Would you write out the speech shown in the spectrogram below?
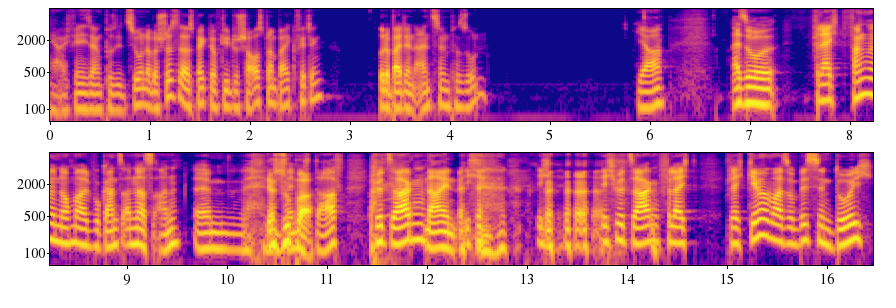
ja, ich will nicht sagen Position, aber Schlüsselaspekte, auf die du schaust beim Bikefitting? Oder bei den einzelnen Personen? Ja, also vielleicht fangen wir nochmal wo ganz anders an, ähm, ja, super. wenn ich darf. Ich würde sagen, nein. Ich, ich, ich würde sagen, vielleicht, vielleicht gehen wir mal so ein bisschen durch,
